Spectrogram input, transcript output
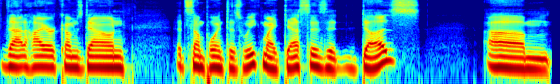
that hire comes down at some point this week. My guess is it does. Um,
